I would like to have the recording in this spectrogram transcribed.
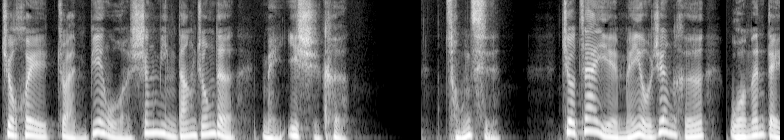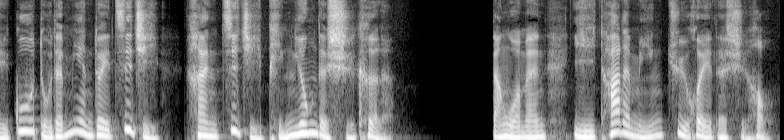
就会转变我生命当中的每一时刻。从此，就再也没有任何我们得孤独的面对自己和自己平庸的时刻了。当我们以他的名聚会的时候，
